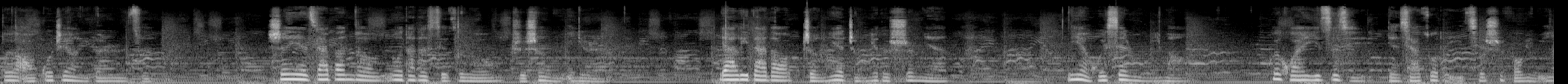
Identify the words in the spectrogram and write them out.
都要熬过这样一段日子：深夜加班的偌大的写字楼只剩你一人，压力大到整夜整夜的失眠。你也会陷入迷茫，会怀疑自己眼下做的一切是否有意义。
